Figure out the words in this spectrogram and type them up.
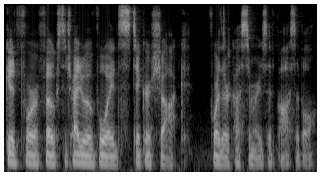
good for folks to try to avoid sticker shock for their customers if possible.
